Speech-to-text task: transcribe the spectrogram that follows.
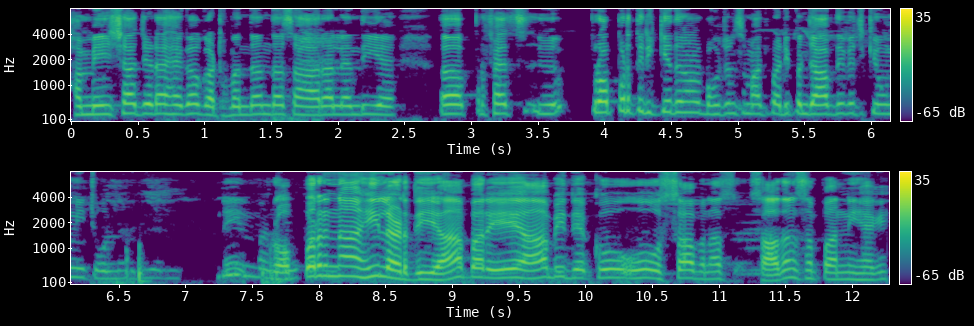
ਹਮੇਸ਼ਾ ਜਿਹੜਾ ਹੈਗਾ ਗਠਬੰਧਨ ਦਾ ਸਹਾਰਾ ਲੈਂਦੀ ਹੈ। ਪ੍ਰੋਫੈਸਰ ਪ੍ਰੋਪਰ ਤਰੀਕੇ ਦੇ ਨਾਲ ਬਹੁਜਨ ਸਮਾਜ ਪਾਰਟੀ ਪੰਜਾਬ ਦੇ ਵਿੱਚ ਕਿਉਂ ਨਹੀਂ ਚੋਣ ਲੜਦੀ ਹੈ ਨਹੀਂ ਮੰਨਦੇ ਹੋ? ਪ੍ਰੋਪਰ ਨਾ ਹੀ ਲੜਦੀ ਆ ਪਰ ਇਹ ਆ ਵੀ ਦੇਖੋ ਉਹ ਉਸ ਹਿਸਾਬ ਨਾਲ ਸਾਧਨ ਸੰਪੰਨ ਨਹੀਂ ਹੈਗੇ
